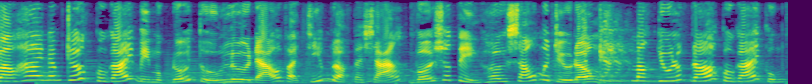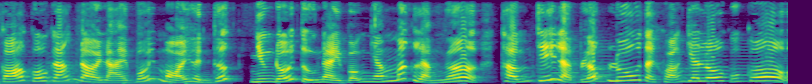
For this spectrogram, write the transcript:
vào 2 năm trước, cô gái bị một đối tượng lừa đảo và chiếm đoạt tài sản với số tiền hơn 60 triệu đồng. Mặc dù lúc đó cô gái cũng có cố gắng đòi lại với mọi hình thức, nhưng đối tượng này vẫn nhắm mắt làm ngơ, thậm chí là block luôn tài khoản Zalo của cô.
